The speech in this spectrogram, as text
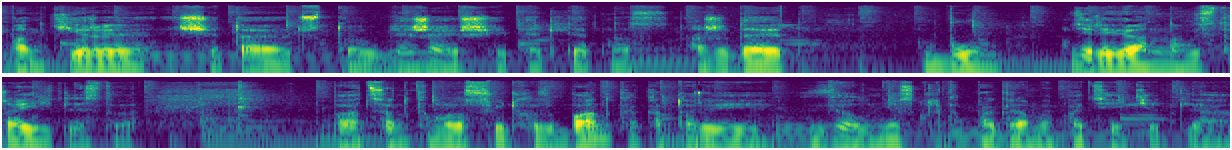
Банкиры считают, что в ближайшие пять лет нас ожидает бум деревянного строительства. По оценкам Россельхозбанка, который ввел несколько программ ипотеки для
